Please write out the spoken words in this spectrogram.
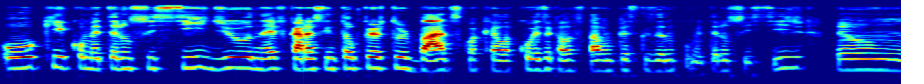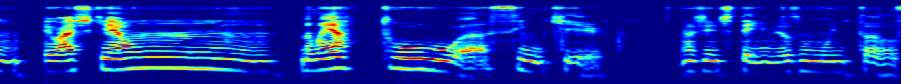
ou que cometeram suicídio, né? Ficaram assim tão perturbados com aquela coisa que elas estavam pesquisando, cometeram suicídio. Então, eu acho que é um não é à toa assim que a gente tem mesmo muitas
